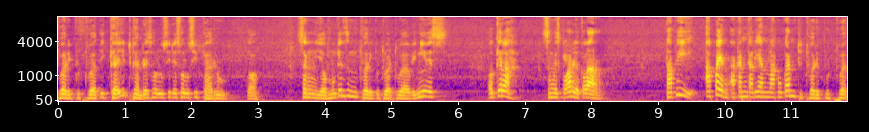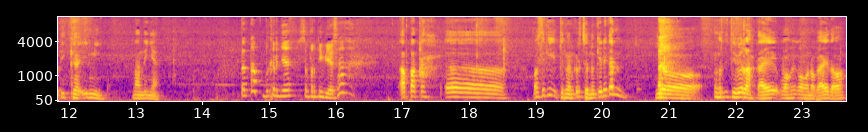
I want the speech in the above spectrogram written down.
2023 ini dengan resolusi-resolusi baru toh. Sing ya mungkin sing 2022 wingi wis oke lah, sing wis kelar ya kelar. Tapi apa yang akan kalian lakukan di 2023 ini nantinya? Tetap bekerja seperti biasa. Apakah eh, ki dengan kerja nang kene kan yo ngerti dhewe lah kae wonge kok ngono kae to.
